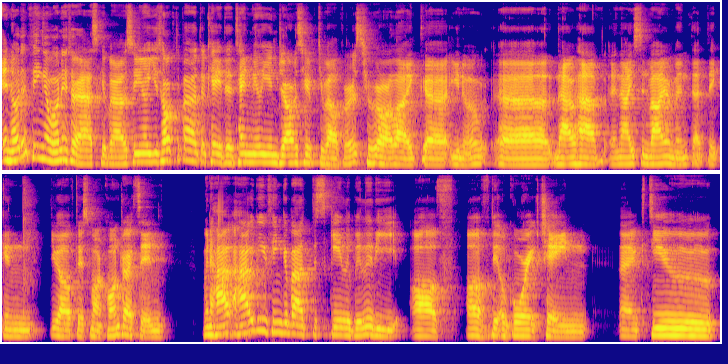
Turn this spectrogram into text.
Another thing I wanted to ask about, so you know, you talked about okay, the 10 million JavaScript developers who are like, uh, you know, uh, now have a nice environment that they can develop their smart contracts in. I mean, how how do you think about the scalability of of the Agoric chain? Like, do you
